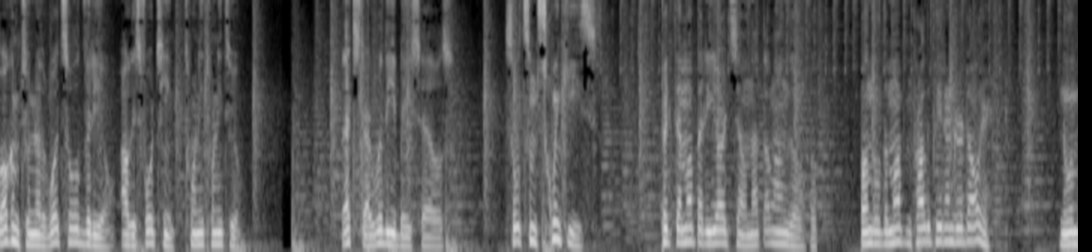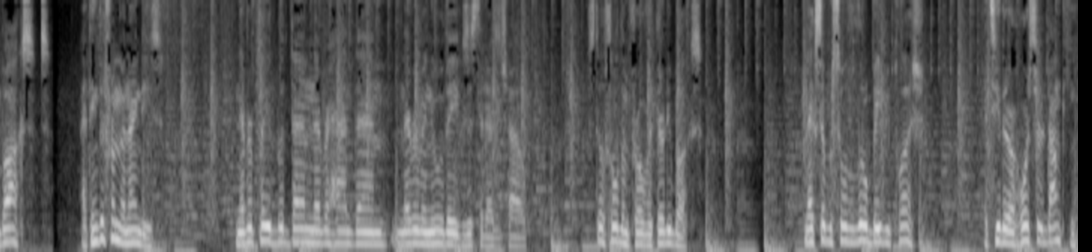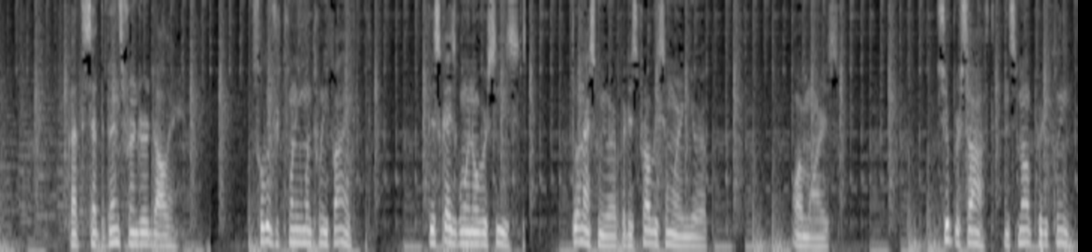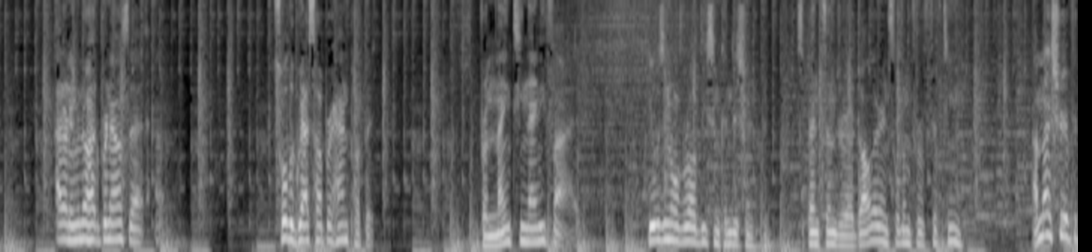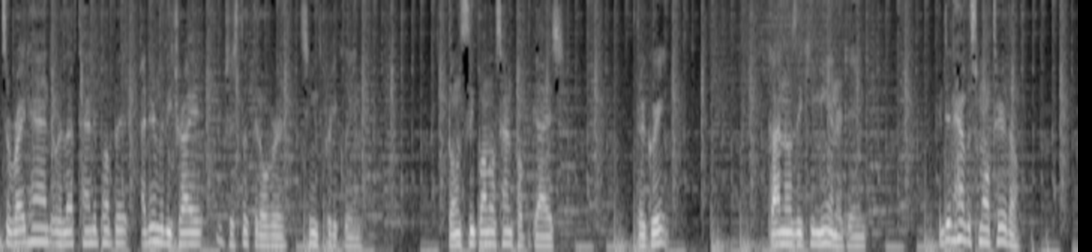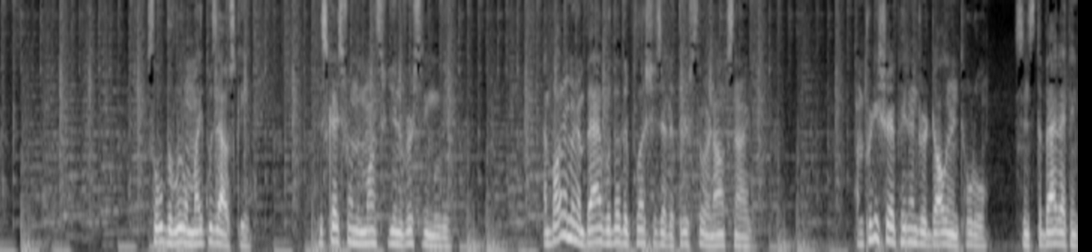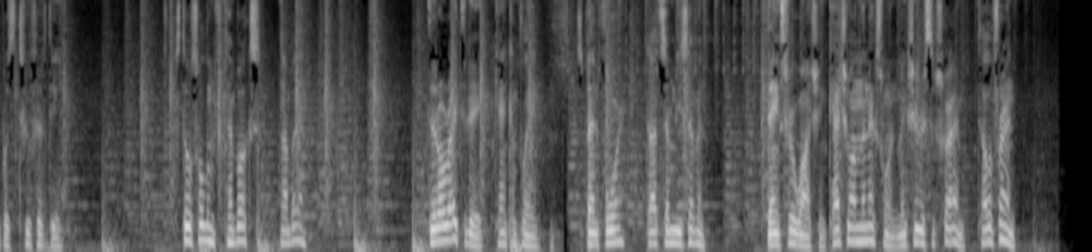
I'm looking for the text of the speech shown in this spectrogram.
Welcome to another What Sold video, August 14th, 2022. Let's start with eBay sales. Sold some Squinkies. Picked them up at a yard sale not that long ago. Bundled them up and probably paid under a dollar. New in box. I think they're from the 90s. Never played with them, never had them, never even knew they existed as a child. Still sold them for over 30 bucks. Next up we sold a little baby plush. It's either a horse or a donkey. Got this at the Benz for under a dollar. Sold it for $21.25. This guy's going overseas. Don't ask me where, but it's probably somewhere in Europe. Or Mars. Super soft and smelled pretty clean. I don't even know how to pronounce that. Sold a grasshopper hand puppet. From 1995. He was in overall decent condition. Spent under a dollar and sold him for 15. I'm not sure if it's a right hand or left handed puppet. I didn't really try it, just looked it over. Seemed pretty clean. Don't sleep on those hand puppet guys. They're great. God knows they keep me entertained. It did have a small tear though. Sold the little Mike Wazowski. This guy's from the Monster University movie. I bought him in a bag with other plushies at a thrift store in Oxnard. I'm pretty sure I paid under a dollar in total, since the bag I think was 250 Still sold them for 10 bucks, not bad. Did alright today, can't complain. Spent 4, got 77. Thanks for watching, catch you on the next one, make sure to subscribe, tell a friend.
